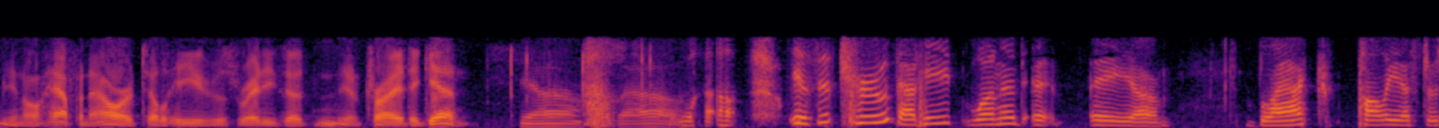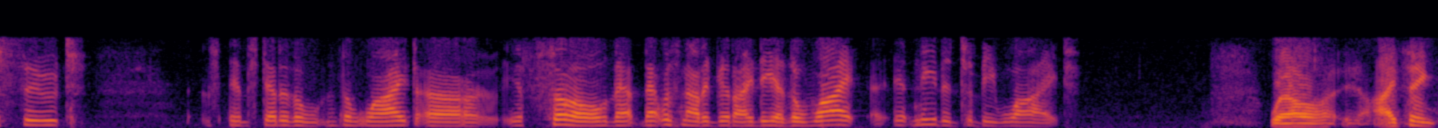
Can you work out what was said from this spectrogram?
you know half an hour till he was ready to you know try it again. yeah. Wow. Wow. Is it true that he wanted a, a um, black polyester suit instead of the the white? Uh, if so, that that was not a good idea. The white it needed to be white. Well, I think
